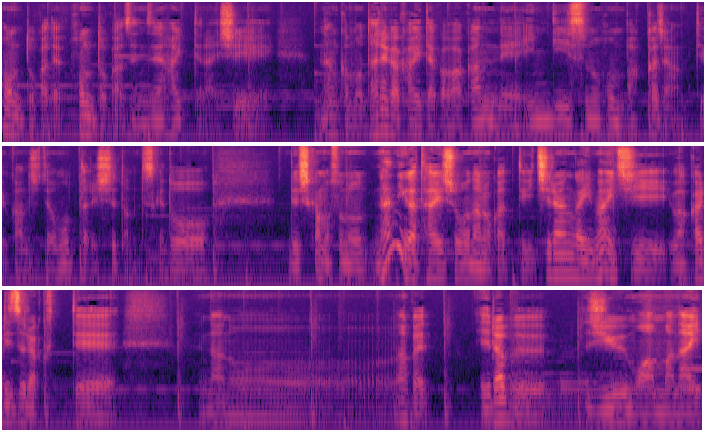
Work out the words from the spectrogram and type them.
本とかで本とか全然入ってないしなんかもう誰が書いたか分かんねえインディースの本ばっかじゃんっていう感じで思ったりしてたんですけどでしかもその何が対象なのかっていう一覧がいまいち分かりづらくってあのなんか選ぶ自由もあんまないっ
